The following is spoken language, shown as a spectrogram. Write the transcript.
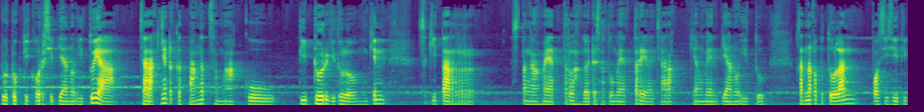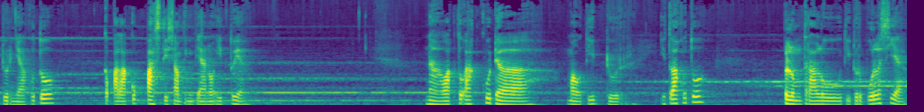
duduk di kursi piano itu ya jaraknya deket banget sama aku tidur gitu loh. Mungkin sekitar setengah meter lah nggak ada satu meter ya jarak yang main piano itu. Karena kebetulan posisi tidurnya aku tuh kepalaku pas di samping piano itu ya. Nah waktu aku udah mau tidur itu aku tuh belum terlalu tidur pules ya.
